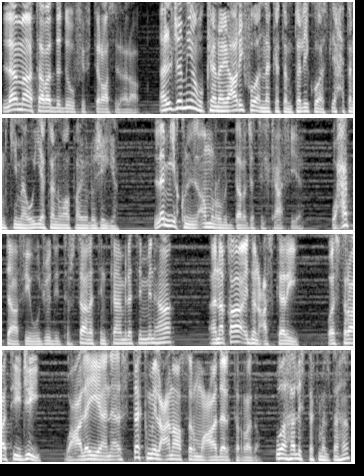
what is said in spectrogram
لما ترددوا في افتراس العراق. الجميع كان يعرف أنك تمتلك أسلحة كيماوية وبيولوجية. لم يكن الأمر بالدرجة الكافية وحتى في وجود ترسانة كاملة منها أنا قائد عسكري واستراتيجي وعلي أن أستكمل عناصر معادلة الردع وهل استكملتها؟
